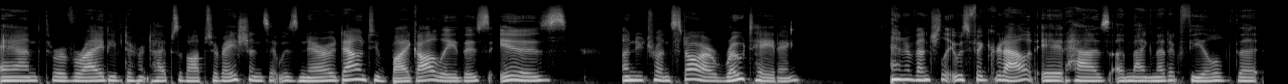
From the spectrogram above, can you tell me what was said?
And through a variety of different types of observations, it was narrowed down to by golly, this is a neutron star rotating. And eventually it was figured out it has a magnetic field that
